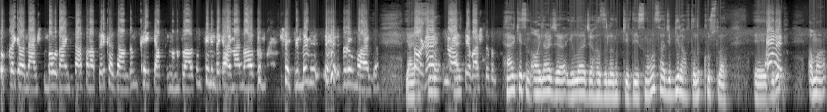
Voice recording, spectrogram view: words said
okula göndermiştim. Baba ben güzel sanatları kazandım. Kayıt yaptırmamız lazım. Senin de gelmen lazım şeklinde bir durum vardı. Yani Sonra üniversiteye her, başladım. Herkesin aylarca, yıllarca hazırlanıp girdiği sınava sadece bir haftalık kursla e, girip evet. ama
